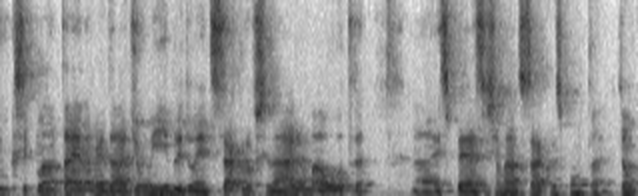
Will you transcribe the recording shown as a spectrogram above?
o que se planta é, na verdade, um híbrido entre sacro oficinário e uma outra espécie chamada sacro espontâneo. Então,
